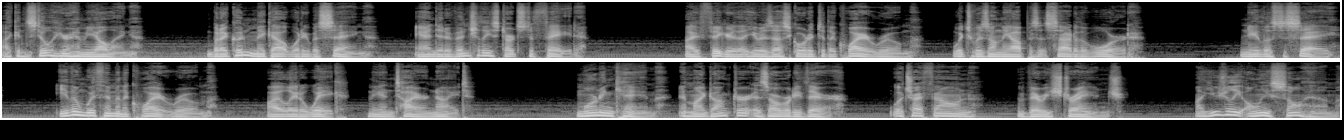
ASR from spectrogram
I can still hear him yelling, but I couldn't make out what he was saying, and it eventually starts to fade. I figure that he was escorted to the quiet room, which was on the opposite side of the ward. Needless to say, even with him in the quiet room, I laid awake the entire night. Morning came, and my doctor is already there, which I found very strange. I usually only saw him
